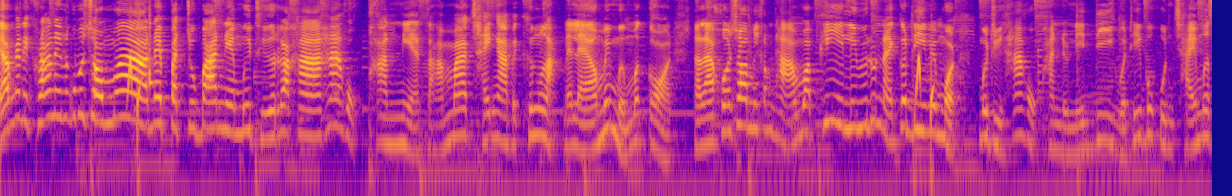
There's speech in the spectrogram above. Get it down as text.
ย้ำกันอีกครั้งหนึ่งนะคุณผู้ชมว่าในปัจจุบันเนี่ยมือถือราคา 5 6พันเนี่ยสามารถใช้งานเป็นเครื่องหลักได้แล้วไม่เหมือนเมื่อก่อนหลายๆคนชอบมีคำถามว่าพี่รีวิวรุ่นไหนก็ดีไปหมด มือถือ 5 6พันเดี๋ยวนี้ดีกว่าที่พวกคุณใช้เมื่อ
